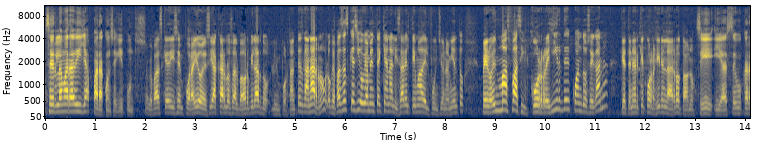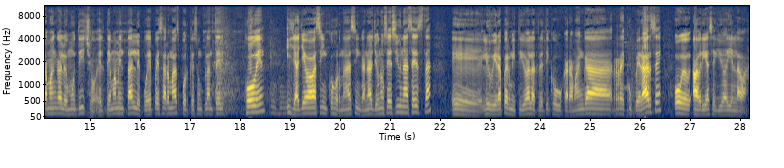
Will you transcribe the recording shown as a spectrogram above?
ser la maravilla para conseguir puntos. Lo que pasa es que dicen por ahí, lo decía Carlos Salvador Vilardo, lo importante es ganar, ¿no? Lo que pasa es que sí, obviamente hay que analizar el tema del funcionamiento, pero es más fácil corregir de cuando se gana que tener que corregir en la derrota, ¿o no? Sí, y a este Bucaramanga lo hemos dicho, el tema mental le puede pesar más porque es un plantel joven y ya llevaba cinco jornadas sin ganar. Yo no sé si una sexta eh, le hubiera permitido al Atlético Bucaramanga recuperarse o habría seguido ahí en la baja.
